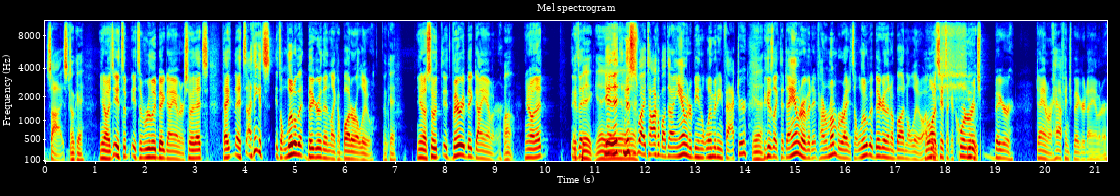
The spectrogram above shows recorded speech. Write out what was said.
sized. Okay. You know, it's it's a it's a really big diameter. So that's that that's I think it's it's a little bit bigger than like a Bud or a Lou. Okay. You know, so it, it's very big diameter. Wow. You know that That's that- big. Yeah. Yeah, Yeah. yeah, and this yeah. is why I talk about diameter being the limiting factor. Yeah. Because like the diameter of it, if I remember right, it's a little bit bigger than a Bud and a Lou. I Holy want to say it's like a quarter shoot. inch bigger diameter, half inch bigger diameter.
